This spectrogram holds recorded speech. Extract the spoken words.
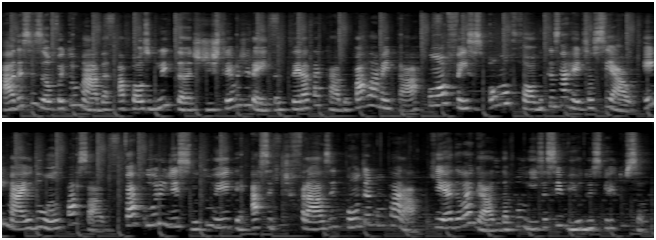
A decisão foi tomada após o militante de extrema-direita ter atacado o parlamentar com ofensas homofóbicas na rede social em maio do ano passado. Facuri disse no Twitter a seguinte frase contra Comparar, que é delegado da Polícia Civil do Espírito Santo.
